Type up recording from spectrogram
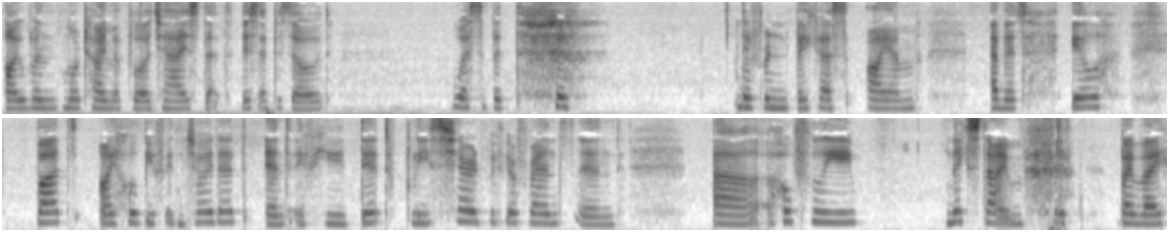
I one more time apologize that this episode was a bit different because I am a bit ill, but I hope you've enjoyed it. And if you did, please share it with your friends. And uh, hopefully, next time. bye bye.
